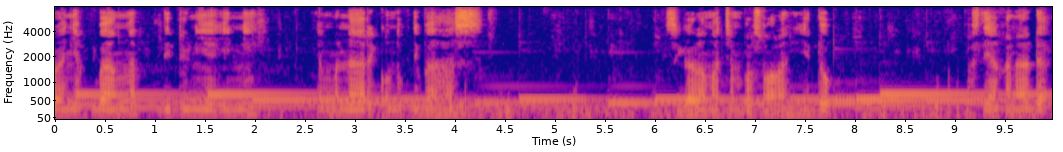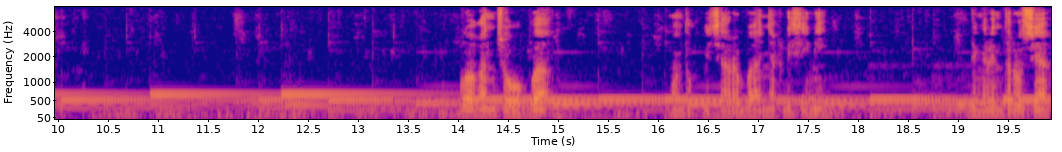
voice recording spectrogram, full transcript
banyak banget di dunia ini yang menarik untuk dibahas. Segala macam persoalan hidup pasti akan ada. Gue akan coba untuk bicara banyak di sini. Dengerin terus ya.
